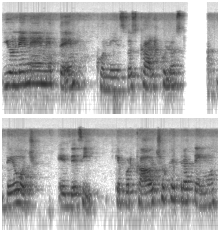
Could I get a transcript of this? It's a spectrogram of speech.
Y un NNT con estos cálculos de 8, es decir, que por cada 8 que tratemos,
